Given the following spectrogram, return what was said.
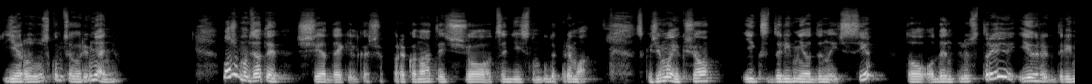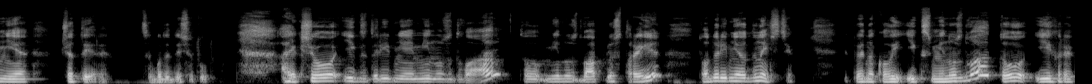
є розв'язком цього рівняння. Можемо взяти ще декілька, щоб переконатися, що це дійсно буде пряма. Скажімо, якщо x дорівнює одиничці, то 1 плюс 3, y дорівнює 4. Це буде десь отут. А якщо x дорівнює мінус 2, то мінус 2 плюс 3, то дорівнює одиничці. Відповідно, коли x мінус 2, то y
